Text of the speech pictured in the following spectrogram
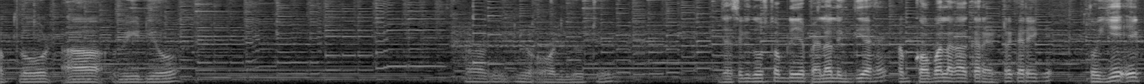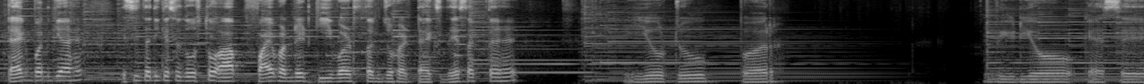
upload a video video on YouTube जैसे कि दोस्तों हमने ये पहला लिख दिया है, हम कॉमा लगाकर एंटर करेंगे। तो ये एक टैग बन गया है। इसी तरीके से दोस्तों आप 500 कीवर्ड्स तक जो है टैग्स दे सकते हैं। यूट्यूब पर वीडियो कैसे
